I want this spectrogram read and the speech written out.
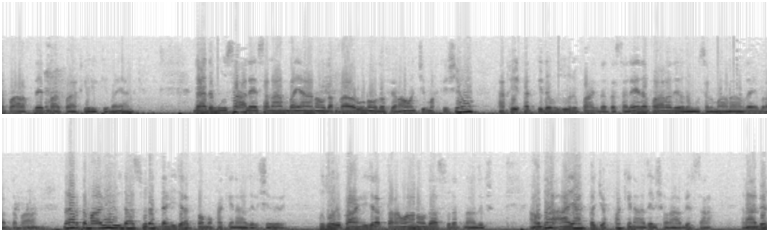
لپاره خدای پاک په آخري کې بیان کړ دا د موسی علی السلام بیان او د قارون او د فرعون چې مخکې شو حقیقت کې د حضور پاک د تسلی لپاره دی او د مسلمانانو د عبرت لپاره دا تماوی دا صورت د هجرت په موقع کې نازل شوی دی حضور پاک هجرت تروان او دا صورت نازل شو او دا آیات په جحفه کې نازل شو رابغ سره رابغ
